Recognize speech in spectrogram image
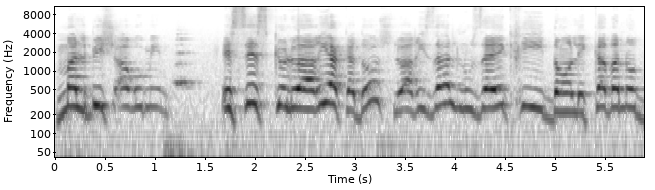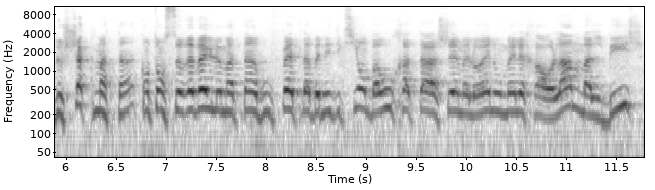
Malbish Arumim. Et c'est ce que le Hari Akadosh, le Harizal, nous a écrit dans les kavanot de chaque matin. Quand on se réveille le matin, vous faites la bénédiction Baruchata Hashem Melech Haolam Malbish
